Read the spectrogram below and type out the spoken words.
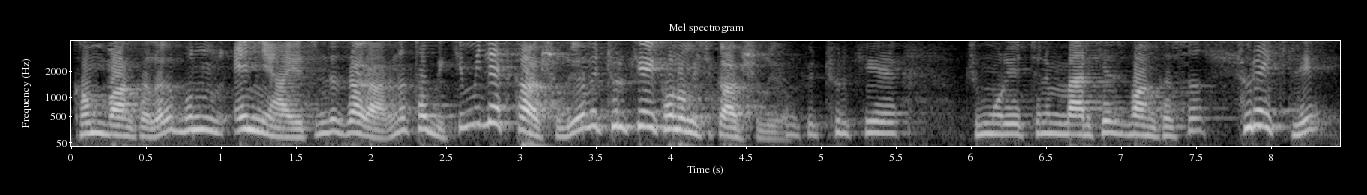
Kamu bankaları bunun en nihayetinde zararını tabii ki millet karşılıyor ve Türkiye ekonomisi karşılıyor. Çünkü Türkiye Cumhuriyeti'nin Merkez Bankası sürekli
